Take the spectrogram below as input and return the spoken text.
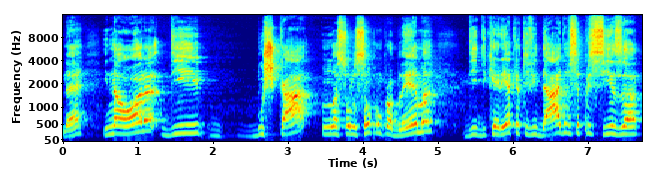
né? E na hora de buscar uma solução para um problema, de, de querer a criatividade, você precisa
